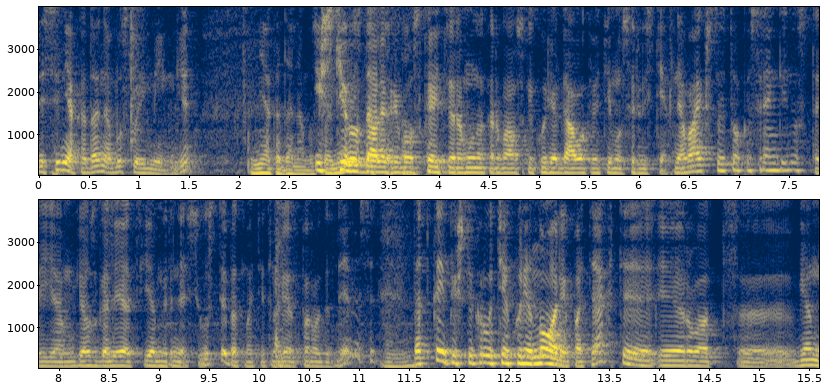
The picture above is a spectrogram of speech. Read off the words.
visi niekada nebus laimingi. Niekada nebus. Išskyrus dalį Grybauskaitį ir Ramūną Karbauskai, kurie gavo kvietimus ir vis tiek nevaikšto į tokius renginius, tai jiem, jos galėjot jiem ir nesiųsti, bet matyt, norėjot parodyti dėmesį. Mhm. Bet kaip iš tikrųjų tie, kurie nori patekti ir vat, vien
